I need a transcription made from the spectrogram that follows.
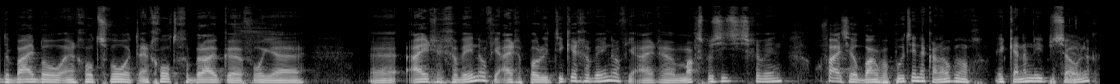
de Bijbel en Gods woord en God gebruiken voor je eh, eigen gewin of je eigen politieke gewin of je eigen machtsposities gewin. Of hij is heel bang voor Poetin, dat kan ook nog. Ik ken hem niet persoonlijk.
